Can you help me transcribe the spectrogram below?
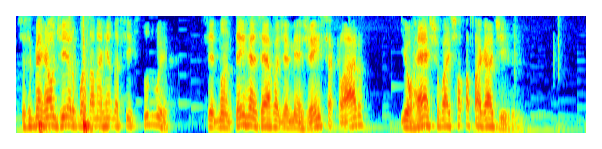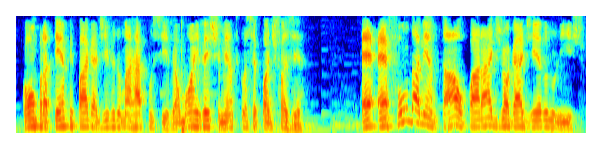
Se você pegar o dinheiro botar na renda fixa, tudo burrice. Você mantém reserva de emergência, claro, e o resto vai só para pagar a dívida. Compra tempo e paga a dívida o mais rápido possível. É o maior investimento que você pode fazer. É, é fundamental parar de jogar dinheiro no lixo.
